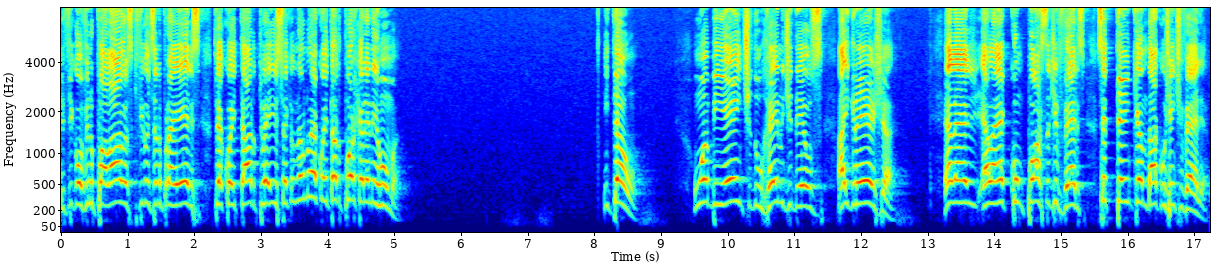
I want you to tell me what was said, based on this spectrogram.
e ficam ouvindo palavras que ficam dizendo para eles: tu é coitado, tu é isso, é aquilo. Não, não é coitado porcaria nenhuma. Então, um ambiente do reino de Deus, a igreja, ela é, ela é composta de velhos. Você tem que andar com gente velha.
